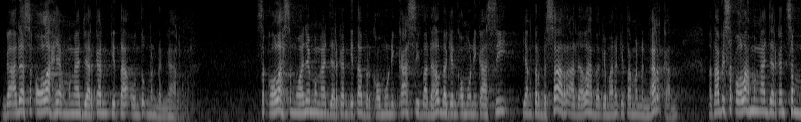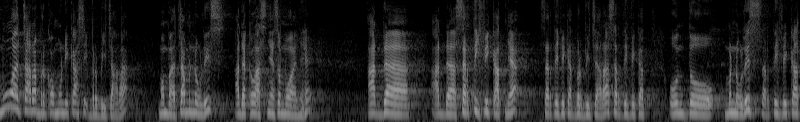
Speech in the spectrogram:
Nggak ada sekolah yang mengajarkan kita untuk mendengar. Sekolah semuanya mengajarkan kita berkomunikasi, padahal bagian komunikasi yang terbesar adalah bagaimana kita mendengarkan. Tetapi sekolah mengajarkan semua cara berkomunikasi, berbicara, membaca, menulis, ada kelasnya semuanya. Ada ada sertifikatnya, sertifikat berbicara, sertifikat untuk menulis, sertifikat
